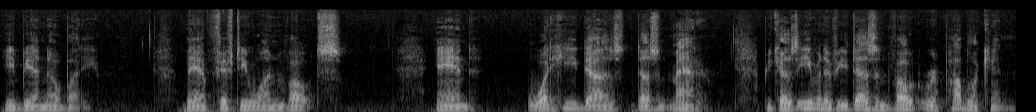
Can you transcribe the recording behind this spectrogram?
he'd be a nobody. They have 51 votes. And what he does doesn't matter because even if he doesn't vote Republican,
